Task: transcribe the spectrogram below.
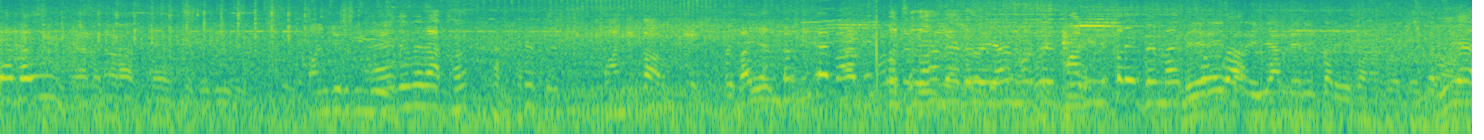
ਇਹ ਬਾਈ 5 ਰੁਪਏ ਕਿਵੇਂ ਰੱਖ? 5 ਘਰ ਤੇ ਭਾਈ ਅੰਦਰ ਦੀ ਤੇ ਬਾਹਰ ਦੀ ਪੁੱਛ ਲੈਂਦਾ ਕਰੋ ਯਾਰ ਮੁੜ ਕੇ ਖਾਲੀ ਨਿਕਲੇ ਫਿਰ ਮੈਂ ਕੀ ਮੇਰੇ ਕਰੂੰਗਾ ਘਰੇ ਜਾਂ ਮੇਰੇ ਘਰੇ ਕਰਾਂ ਠੀਕ ਹੈ।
